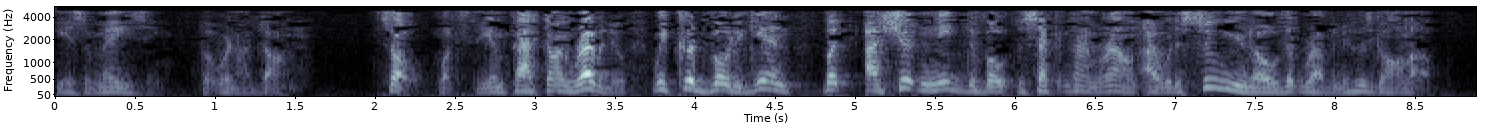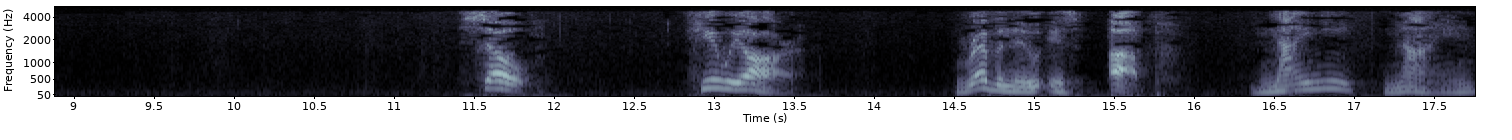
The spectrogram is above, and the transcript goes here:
is amazing, but we're not done. So, what's the impact on revenue? We could vote again, but I shouldn't need to vote the second time around. I would assume you know that revenue has gone up. So, here we are. Revenue is up 99%.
